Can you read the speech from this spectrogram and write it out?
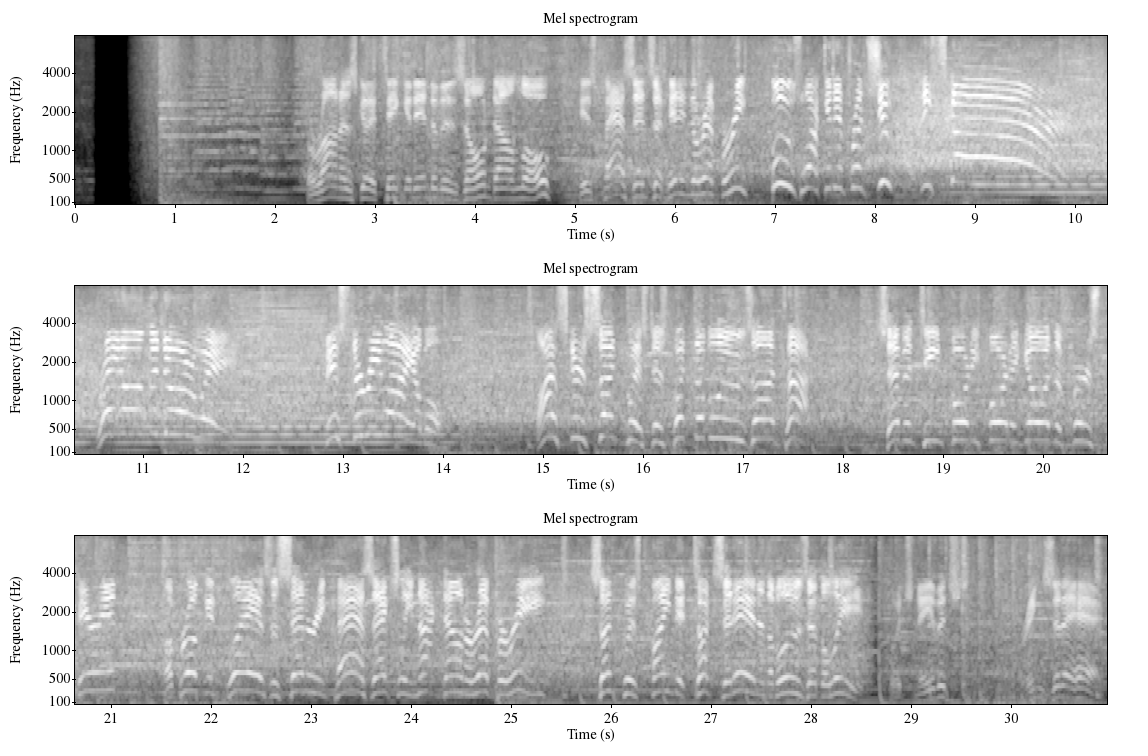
Vrana's going to take it into the zone down low. His pass ends up hitting the referee. Blues walking in front, shoot. He scores! Right on the doorway. Mr. Reliable. Oskar Sundqvist has put the Blues on top. 17.44 to go in the first period. A broken play as a centering pass actually knocked down a referee. Sundqvist finds it, tucks it in, and the Blues have the lead. Buchnevich brings it ahead.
